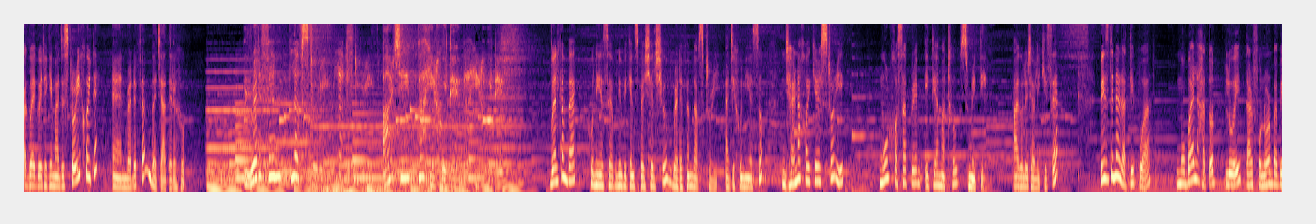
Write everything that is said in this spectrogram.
আগুৱাই গৈ থাকিম আজি ষ্টৰীৰ সৈতে এণ্ড ৰেড এফ এম বজাতে ৰহো। Red F M love story R J পাহিৰ সৈতে। ৱেলকাম বেক শুনি আছে আপুনি weekend special show' red F M love story আজি শুনি আছোঁ ঝৰ্ণা শইকীয়াৰ ষ্টৰী মোৰ সঁচা প্ৰেম এতিয়া মাথো স্মৃতি। আগলৈ তেওঁ লিখিছে পিছদিনা ৰাতিপুৱা মোবাইল হাতত লৈ তাৰ ফোনৰ বাবে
